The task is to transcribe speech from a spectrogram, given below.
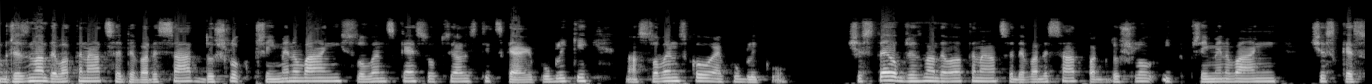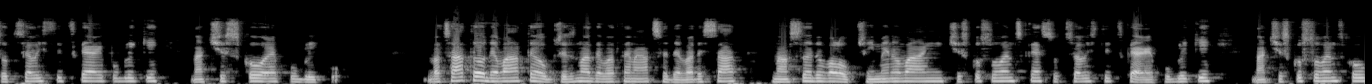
března devatenáct devadesát došlo k přejmenování Slovenské socialistické republiky na Slovenskou republiku. 6. března devatenáct devadesát pak došlo i k přejmenování České socialistické republiky na Českou republiku. 29. března 1990 následovalo přejmenování Československé socialistické republiky na Československou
